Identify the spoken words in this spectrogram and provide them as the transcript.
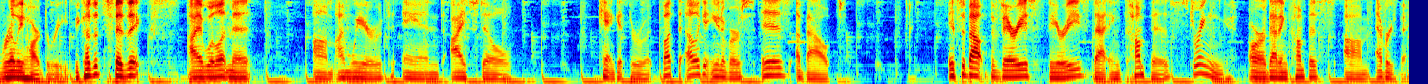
really hard to read because it's physics. I will admit, um, I'm weird, and I still can't get through it. But the Elegant Universe is about it's about the various theories that encompass string or that encompass um, everything.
